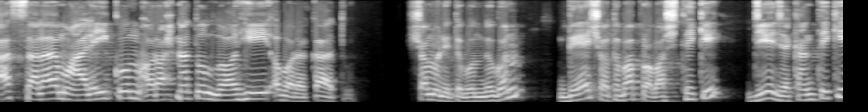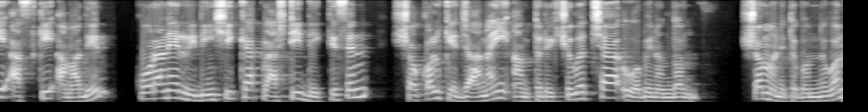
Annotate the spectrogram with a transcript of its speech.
আসসালামু আলাইকুম রহমাতুল্লাহি অবরাকাতু সম্মানিত বন্ধুগণ, দেশ অথবা প্রবাস থেকে, যে যেখান থেকে আজকে আমাদের কোরআনের রিডিং শিক্ষা ক্লাসটি দেখতেছেন, সকলকে জানাই আন্তরিক শুভেচ্ছা ও অভিনন্দন। সম্মানিত বন্ধুগণ,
